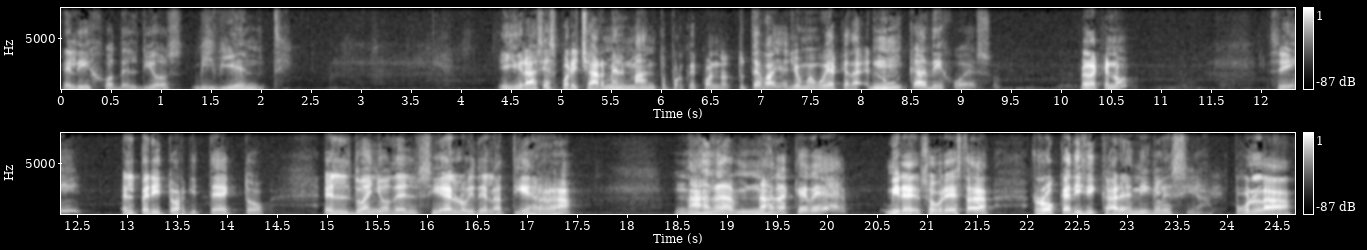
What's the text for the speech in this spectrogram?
el Hijo del Dios viviente. Y gracias por echarme el manto, porque cuando tú te vayas yo me voy a quedar. Nunca dijo eso. ¿Verdad que no? Sí, el perito arquitecto, el dueño del cielo y de la tierra. Nada, nada que ver. Mire, sobre esta roca edificaré mi iglesia. Por la,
